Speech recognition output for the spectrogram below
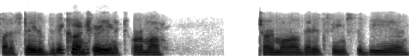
for the state of this We can't country and the turmoil turmoil that it seems to be in.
